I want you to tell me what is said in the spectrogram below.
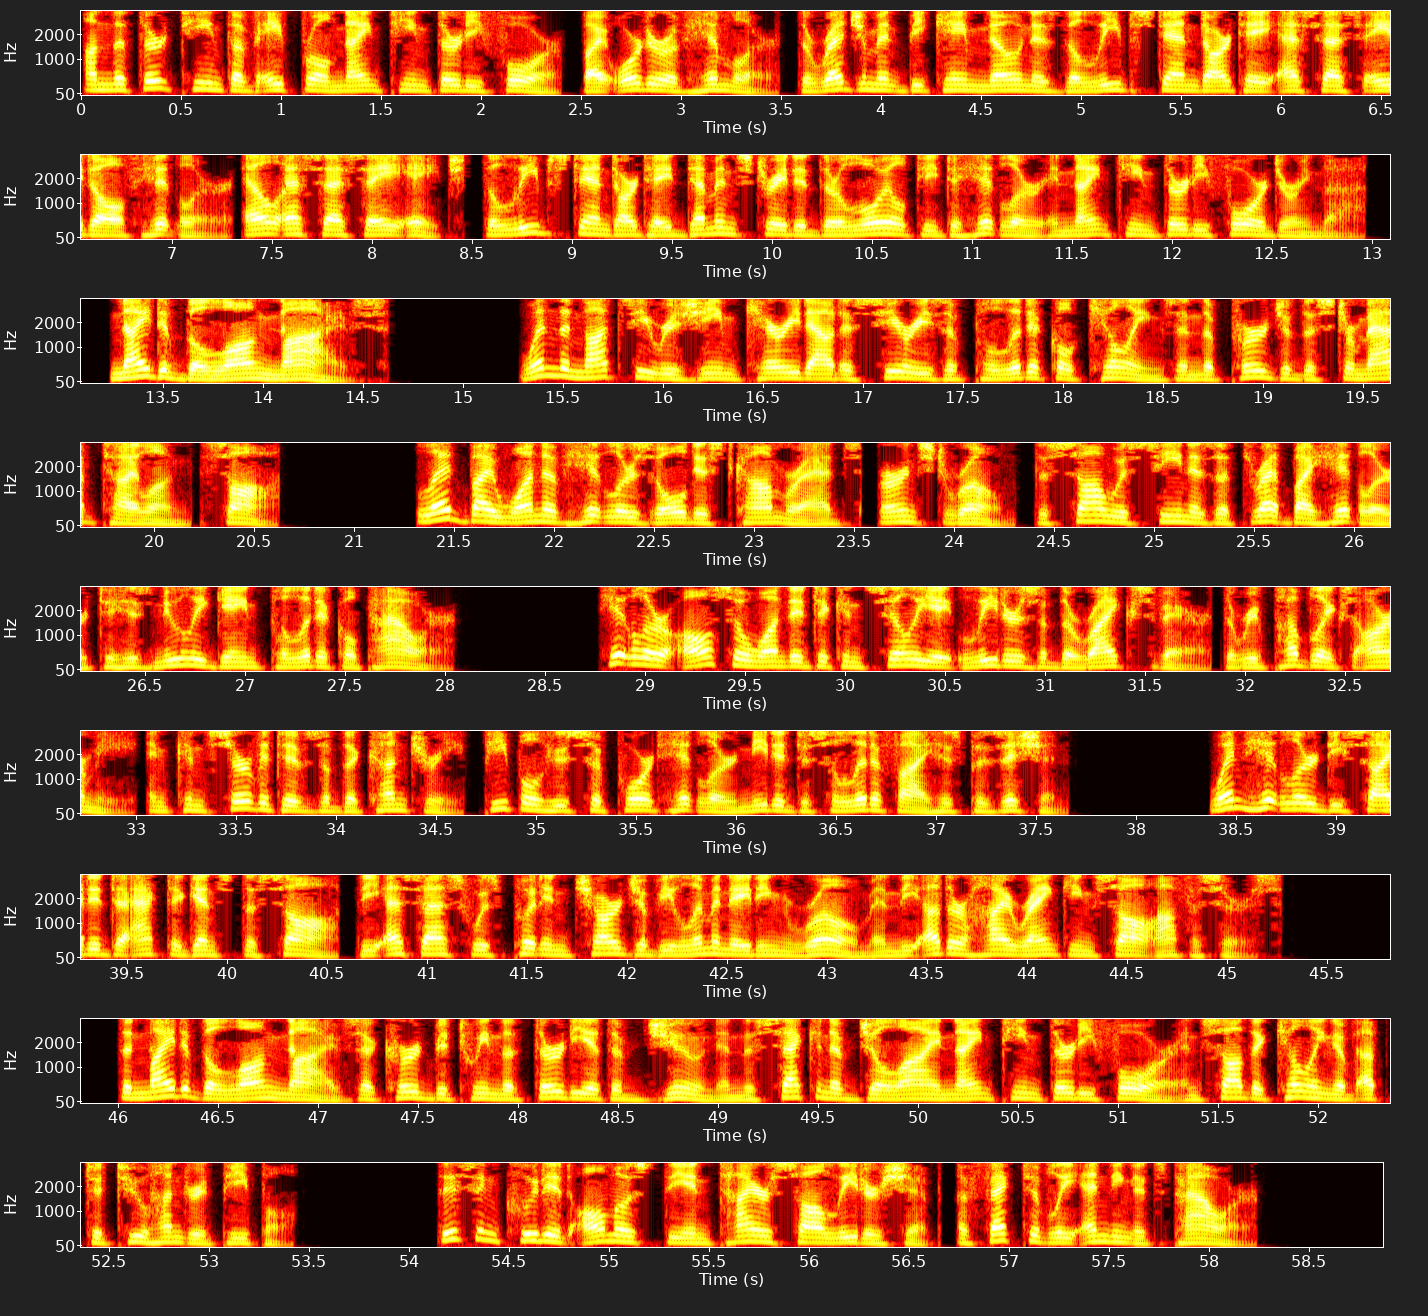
On 13 April 1934, by order of Himmler, the regiment became known as the Leibstandarte SS Adolf Hitler LSSAH. .The Leibstandarte demonstrated their loyalty to Hitler in 1934 during the «Night of the Long Knives» When the Nazi regime carried out a series of political killings and the purge of the Sturmabteilung SA. Led by one of Hitler's oldest comrades, Ernst Röhm, the SA was seen as a threat by Hitler to his newly gained political power. Hitler also wanted to conciliate leaders of the Reichswehr the Republic's army and conservatives of the country, people whose support Hitler needed to solidify his position. When Hitler decided to act against the SA, the SS was put in charge of eliminating Röhm and the other high-ranking SA officers. The Night of the Long Knives occurred between 30 June and 2 July 1934 and saw the killing of up to 200 people. This included almost the entire SA leadership, effectively ending its power.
